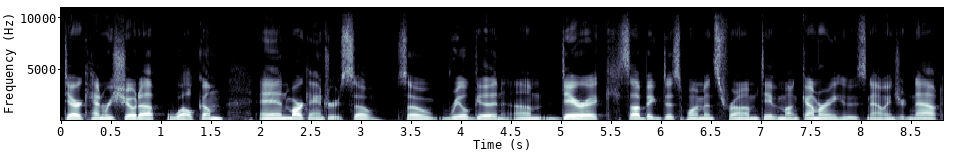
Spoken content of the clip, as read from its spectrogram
Derrick Henry showed up, welcome, and Mark Andrews. So so real good. Um, Derek saw big disappointments from David Montgomery, who's now injured and out,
